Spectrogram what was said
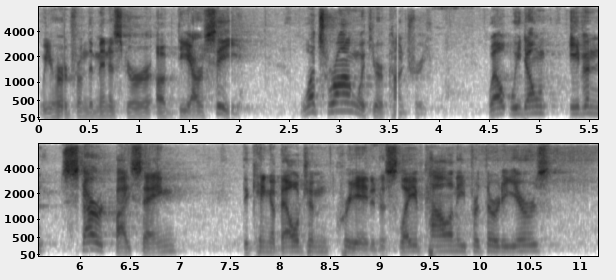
we heard from the minister of DRC, what's wrong with your country? Well, we don't even start by saying the King of Belgium created a slave colony for 30 years.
